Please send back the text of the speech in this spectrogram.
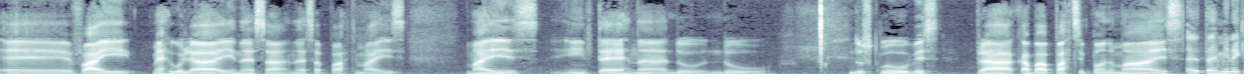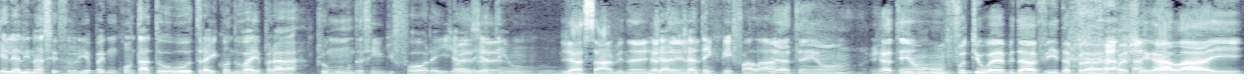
é, vai mergulhar aí nessa, nessa parte mais, mais interna do, do, dos clubes. para acabar participando mais. É, termina aquele ali na assessoria, pega um contato ou outro, aí quando vai para o mundo assim de fora, aí já, já é. tem um, Já sabe, né? Já, já, tem, já tem com quem falar. Já tem um, já tem um futeweb da vida para chegar lá e.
